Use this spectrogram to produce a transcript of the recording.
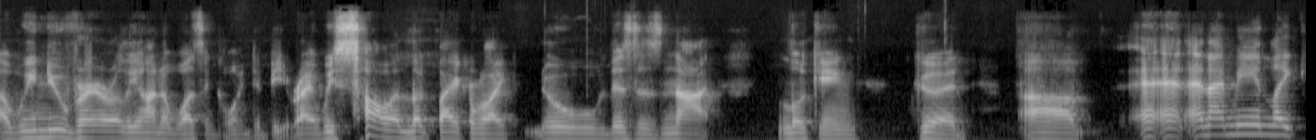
Uh, we knew very early on it wasn't going to be, right? We saw what it looked like and we're like, no, this is not looking good. Um, and, and I mean, like,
